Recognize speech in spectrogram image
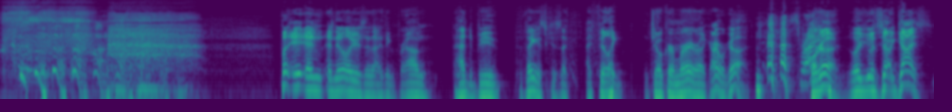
But it, and and the only reason I think Brown had to be the thing is because I, I feel like Joker and Murray are like, all right, we're good. Yes, right. We're good. Well, you, so, guys,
